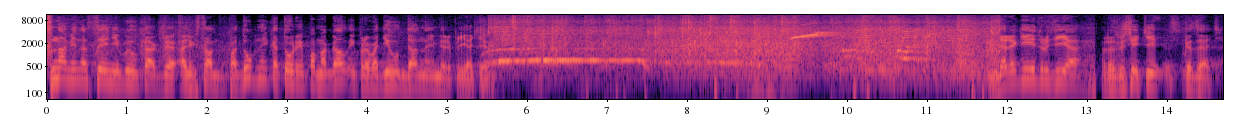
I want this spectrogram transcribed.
С нами на сцене был также Александр Подубный, который помогал и проводил данное мероприятие. Дорогие друзья, разрешите сказать,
